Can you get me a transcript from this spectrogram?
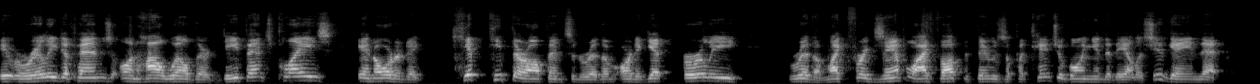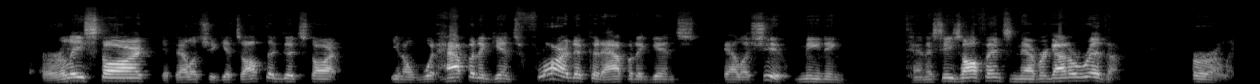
it really depends on how well their defense plays in order to keep keep their offense in rhythm or to get early rhythm. Like for example, I thought that there was a potential going into the LSU game that early start, if LSU gets off the good start, you know, what happened against Florida could happen against LSU, meaning Tennessee's offense never got a rhythm early.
